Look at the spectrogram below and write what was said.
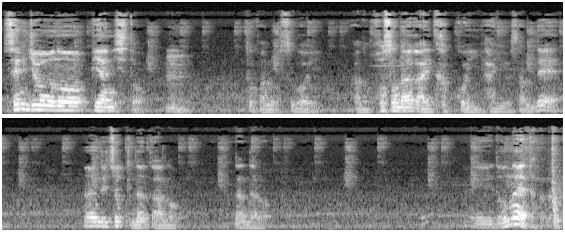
戦場のピアニストうん。とかのすごいあの細長いかっこいい俳優さんでなんでちょっとなんかあのなんだろう、えーどんなんやったかな。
